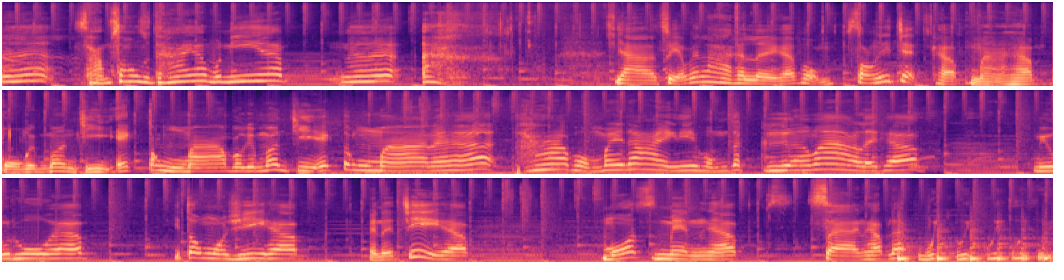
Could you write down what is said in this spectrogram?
นะฮะสามซองสุดท้ายครับวันนี้ครับนะฮะอะอย่าเสียเวลากันเลยครับผมซองที่ 7 ครับมาครับโปเกมอน GX ต้องมาโปเกมอน GX ต้องมานะฮะถ้าผมไม่ได้นี่ผมจะเกลือมากเลยครับมิวทูครับฮิโตโมชิครับเอเนจีครับมอสเมนครับ แซนครับและวิวิวิวิวิ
